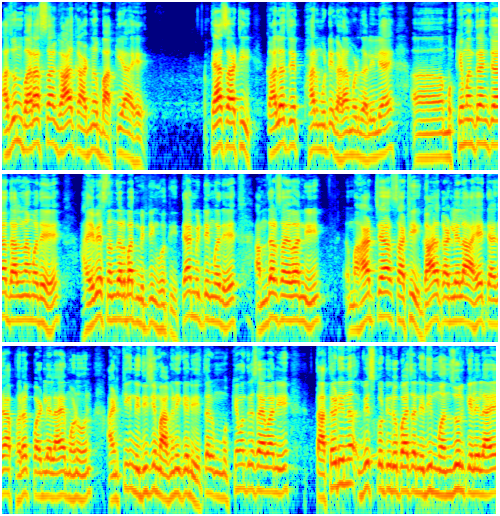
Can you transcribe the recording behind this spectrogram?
अजून बराचसा गाळ काढणं बाकी आहे. त्यासाठी कालच एक फार मोठी घडामोड झालेली आहे. मुख्यमंत्र्यांच्या दालनामध्ये हायवे संदर्भात मिटिंग होती. त्या मिटिंगमध्ये आमदार साहेबांनी महाडच्यासाठी गाळ काढलेला आहे त्याचा फरक पडलेला आहे म्हणून आणखी निधीची मागणी केली. तर मुख्यमंत्री साहेबांनी तातडीनं वीस कोटी रुपयाचा निधी मंजूर केलेला आहे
